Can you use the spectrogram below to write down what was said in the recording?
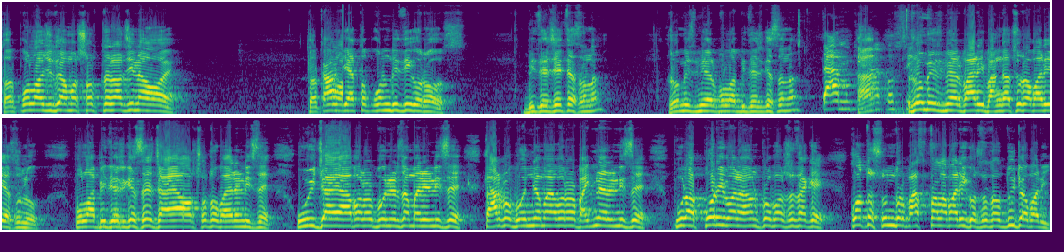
তোর পোলা যদি আমার শর্তে রাজি না হয় তোর এত পণ্ডিতই করস। বিদেশ যেতেছে না? রমেশ মিয়ার পোলা বিদেশ গেছে না? হ্যাঁ? রমেশ মিয়ার বাড়ি ভাঙ্গাচুরা বাড়ি আসলো পোলা বিদেশ গেছে যায় আর ছোট বাইরে নিছে। উই যায় আবার ওর বোনের জামাইরে নিছে। তারপর বোন জামাই আবার ওর ভাগনারে নিছে। পুরা পরিবার এখন প্রবাসে থাকে। কত সুন্দর পাঁচতলা বাড়ি করছে তার দুইটা বাড়ি।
